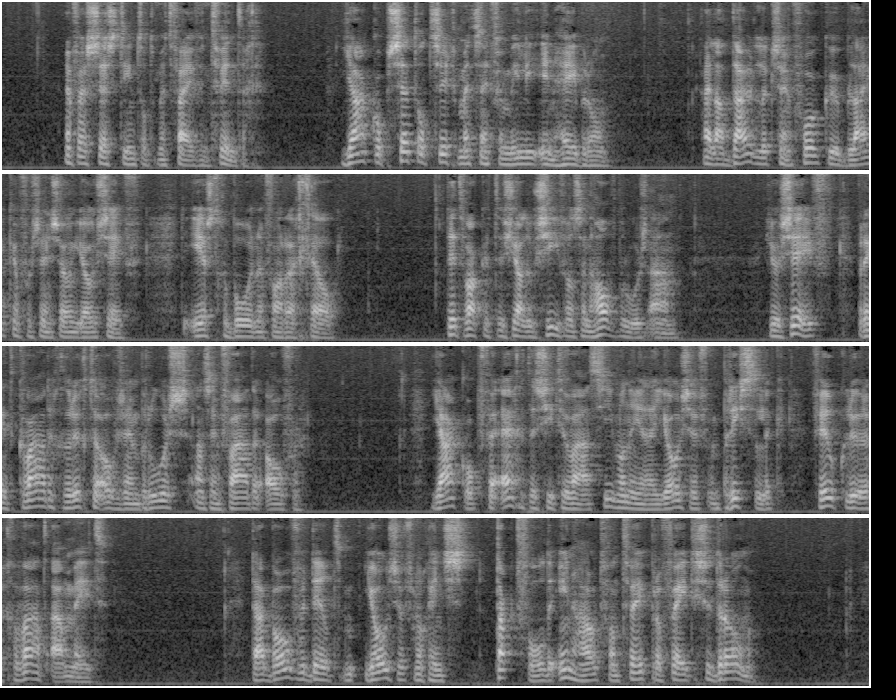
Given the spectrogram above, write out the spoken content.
en vers 16 tot en met 25. Jacob zettelt zich met zijn familie in Hebron. Hij laat duidelijk zijn voorkeur blijken voor zijn zoon Jozef, de eerstgeborene van Rachel. Dit wakkert de jaloezie van zijn halfbroers aan. Jozef brengt kwade geruchten over zijn broers aan zijn vader over. Jacob verergert de situatie wanneer hij Jozef een priesterlijk, veelkleurig gewaad aanmeet. Daarboven deelt Jozef nog eens tactvol de inhoud van twee profetische dromen.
